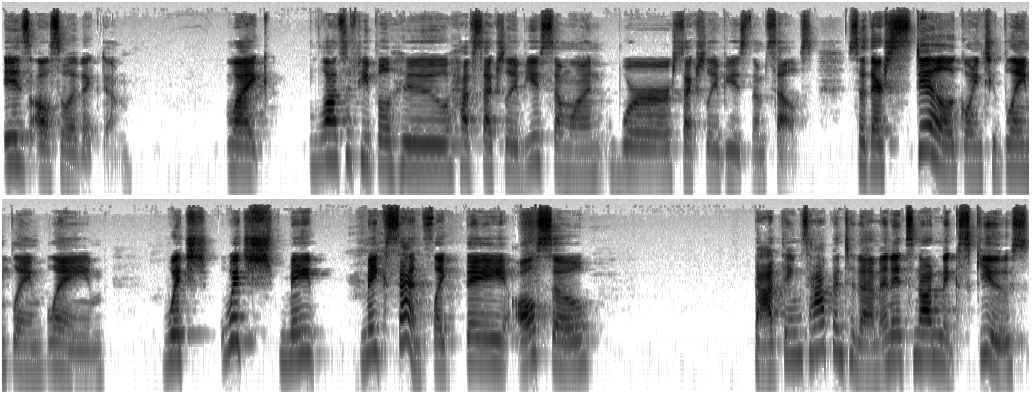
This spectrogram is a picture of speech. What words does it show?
is also a victim. Like lots of people who have sexually abused someone were sexually abused themselves. So they're still going to blame, blame, blame, which which may make sense. Like they also bad things happen to them and it's not an excuse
